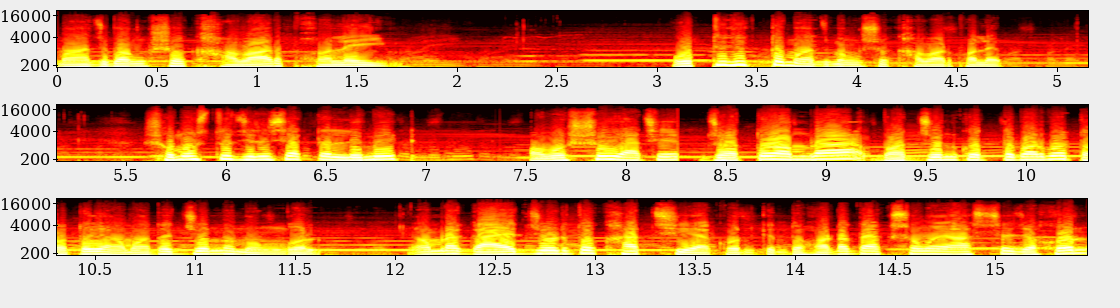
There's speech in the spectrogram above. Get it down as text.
মাছ মাংস খাওয়ার ফলেই। অতিরিক্ত মাছ মাংস খাওয়ার ফলে। সমস্ত জিনিসের একটা লিমিট অবশ্যই আছে। যত আমরা বর্জন করতে পারব, ততই আমাদের জন্য মঙ্গল। আমরা গায়ের জোরে তো খাচ্ছি এখন, কিন্তু হঠাৎ এক সময় আসছে যখন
